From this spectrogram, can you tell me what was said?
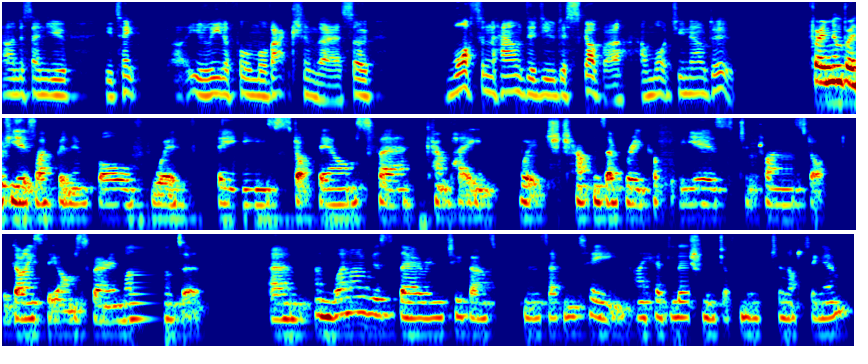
I understand you you take uh, you lead a form of action there. So what and how did you discover, and what do you now do? For a number of years, I've been involved with the Stop the Arms Fair campaign, which happens every couple of years to try and stop the DSEI Arms Fair in London. Um, and when I was there in 2017, I had literally just moved to Nottingham.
